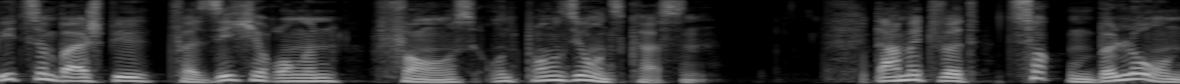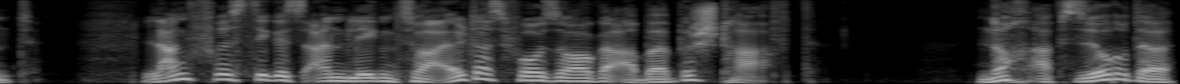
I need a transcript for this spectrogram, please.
wie zum Beispiel Versicherungen, Fonds und Pensionskassen. Damit wird Zocken belohnt, langfristiges Anlegen zur Altersvorsorge aber bestraft. Noch absurder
